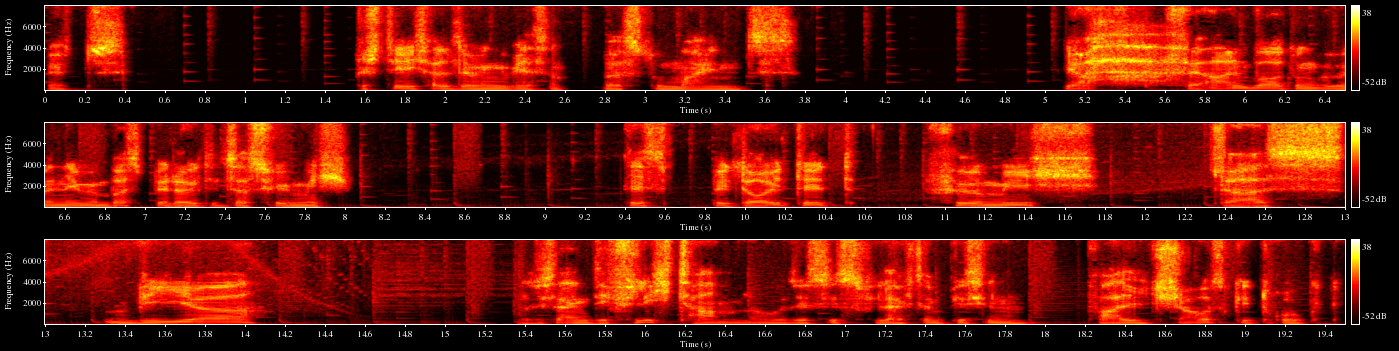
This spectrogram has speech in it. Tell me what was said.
Jetzt verstehe ich halt irgendwie, was du meinst. Ja, Verantwortung übernehmen, was bedeutet das für mich? Das bedeutet für mich, dass wir, muss ich sagen, die Pflicht haben, aber das ist vielleicht ein bisschen falsch ausgedruckt,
